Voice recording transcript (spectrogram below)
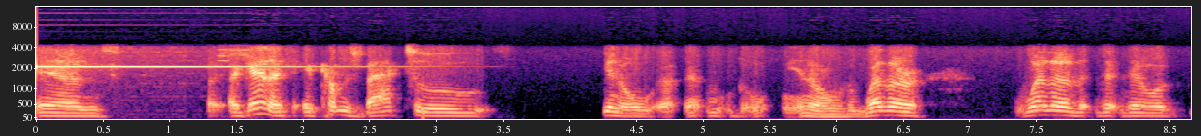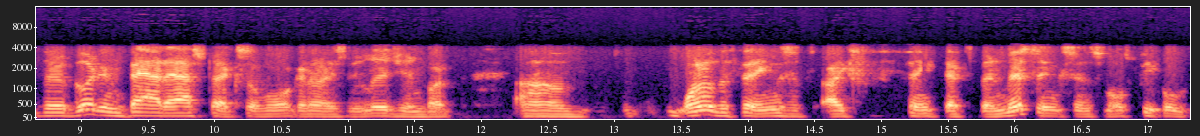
And again, it, it comes back to you know, uh, uh, you know whether whether there were there are good and bad aspects of organized religion, but um, one of the things I think that's been missing since most people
